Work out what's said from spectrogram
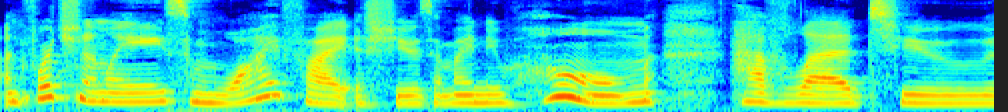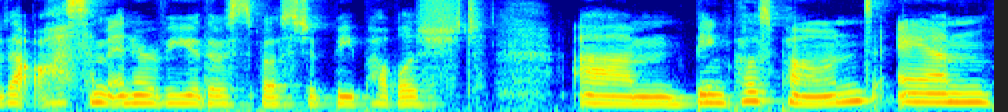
unfortunately, some Wi Fi issues at my new home have led to the awesome interview that was supposed to be published um, being postponed. And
